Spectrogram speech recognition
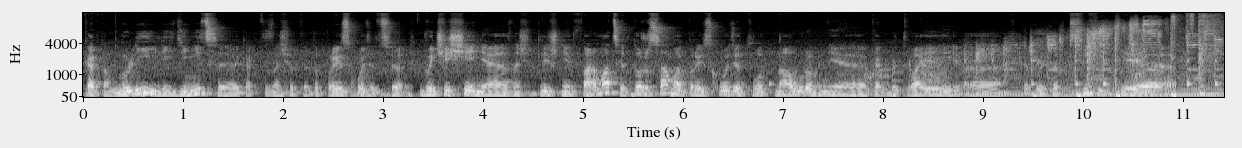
как там, нули или единицы, как-то, значит, это происходит все, вычищение, значит, лишней информации, то же самое происходит вот на уровне как бы твоей э, какой-то психики.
